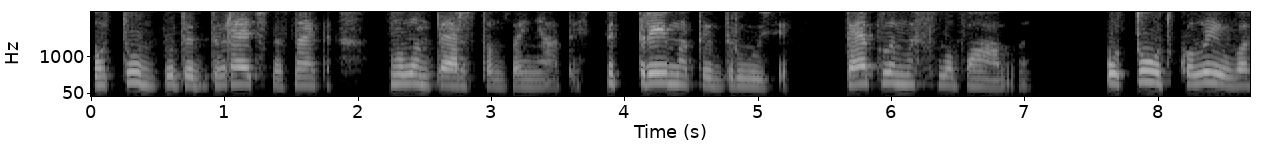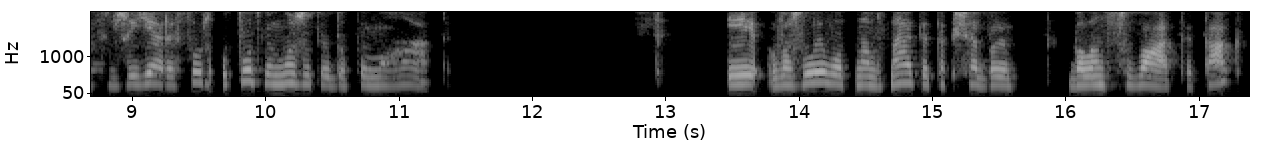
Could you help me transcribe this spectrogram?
Отут буде доречно, знаєте, волонтерством зайнятися, підтримати друзів, теплими словами. Отут, коли у вас вже є ресурс, отут ви можете допомагати. І важливо нам, знаєте, так ще би балансувати, так?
